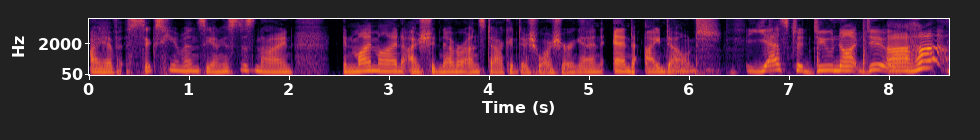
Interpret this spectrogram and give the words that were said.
I have six humans. The youngest is nine. In my mind, I should never unstack a dishwasher again, and I don't. Yes to do not do. Uh huh.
